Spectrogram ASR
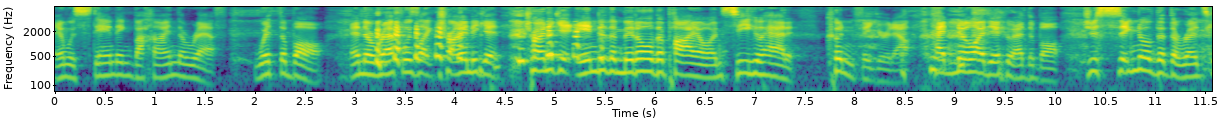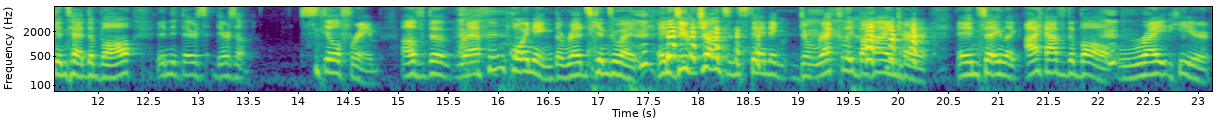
and was standing behind the ref with the ball, and the ref was like trying to get trying to get into the middle of the pile and see who had it. Couldn't figure it out. Had no idea who had the ball. Just signaled that the Redskins had the ball, and there's there's a still frame of the ref pointing the Redskins way and Duke Johnson standing directly behind her and saying like I have the ball right here.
